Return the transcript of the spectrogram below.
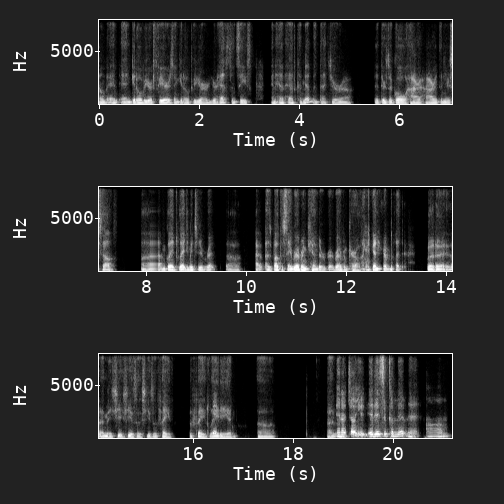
and, and, and get over your fears and get over your your hesitancies and have have commitment that you're uh, that there's a goal higher higher than yourself. Uh, I'm glad glad you mentioned it. Uh, I, was about to say Reverend Kender, Reverend Carolyn Kender, but but uh, I mean she she's a she's a faith a faith lady and uh, I, and I tell you it is a commitment. Um,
